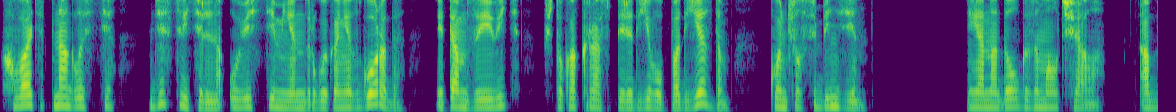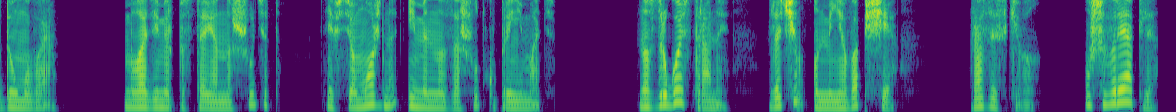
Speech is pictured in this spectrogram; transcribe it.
хватит наглости действительно увести меня на другой конец города и там заявить, что как раз перед его подъездом кончился бензин. Я надолго замолчала, обдумывая. Владимир постоянно шутит, и все можно именно за шутку принимать. Но с другой стороны, зачем он меня вообще разыскивал? Уж вряд ли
